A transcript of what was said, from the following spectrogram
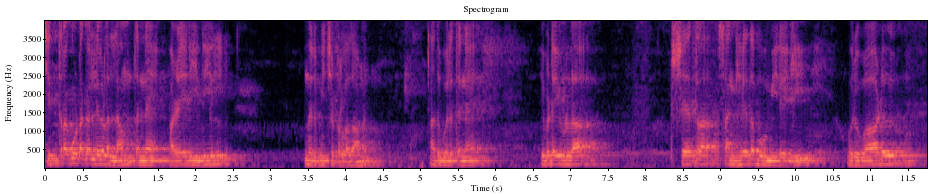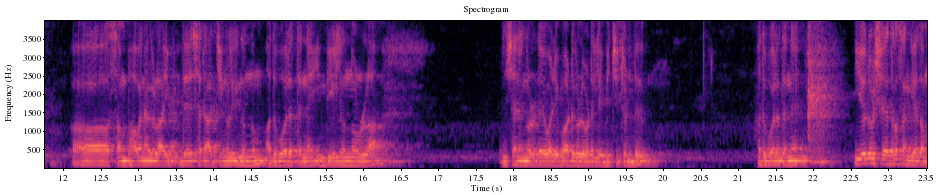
ചിത്രകൂട കല്ലുകളെല്ലാം തന്നെ പഴയ രീതിയിൽ നിർമ്മിച്ചിട്ടുള്ളതാണ്. അതുപോലെ തന്നെ ഇവിടെയുള്ള ക്ഷേത്ര സങ്കേത ഭൂമിയിലേക്ക് ഒരുപാട് സംഭാവനകളായി വിദേശ രാജ്യങ്ങളിൽ നിന്നും അതുപോലെ തന്നെ ഇന്ത്യയിൽ നിന്നുള്ള ജനങ്ങളുടെ വഴിപാടുകൾ ഇവിടെ ലഭിച്ചിട്ടുണ്ട്. അതുപോലെ തന്നെ ഈ ഒരു ക്ഷേത്ര സങ്കേതം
